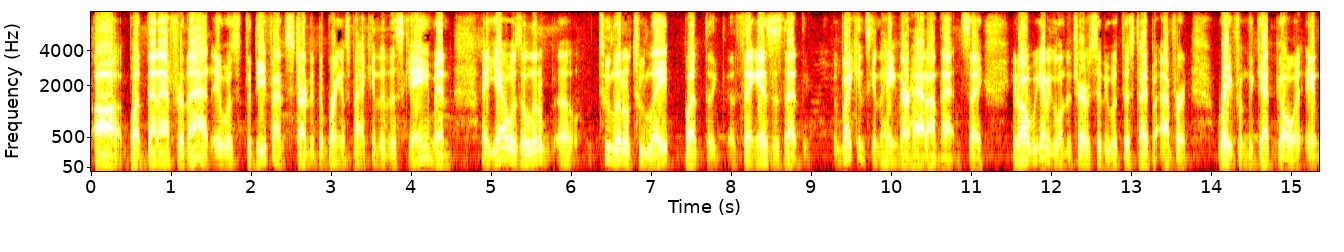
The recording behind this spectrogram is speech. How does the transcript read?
Uh, but then after that, it was the defense started to bring us back into this game. And uh, yeah, it was a little uh, too little too late. But the thing is, is that Vikings can hang their hat on that and say, you know, we got to go into Traverse City with this type of effort right from the get go and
